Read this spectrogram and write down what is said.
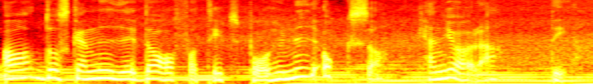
ja, då ska ni idag få tips på hur ni också kan göra det.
